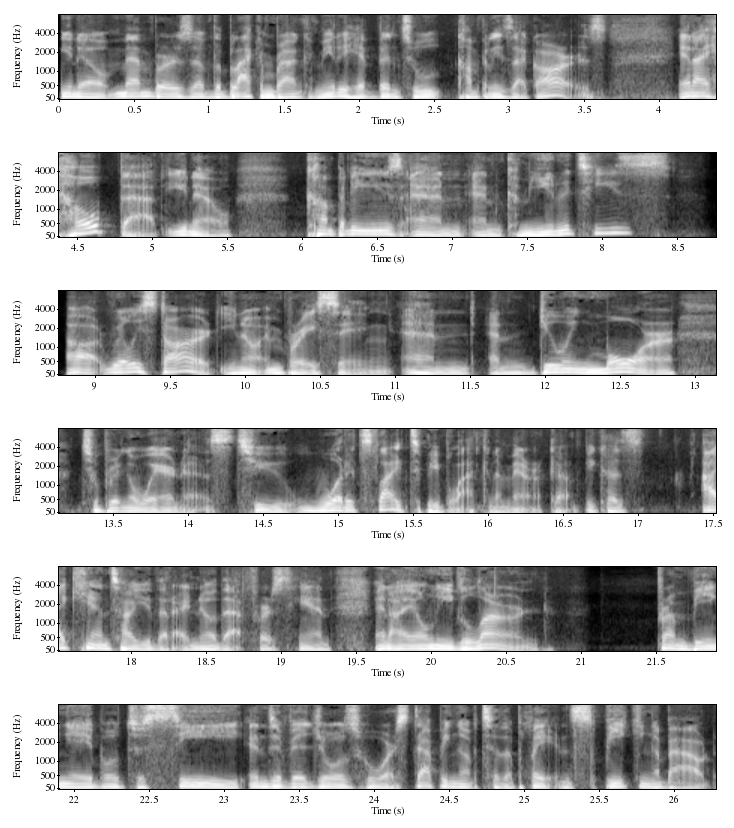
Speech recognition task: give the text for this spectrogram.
you know members of the black and brown community have been to companies like ours and i hope that you know companies and and communities uh, really start you know embracing and and doing more to bring awareness to what it's like to be black in america because i can't tell you that i know that firsthand and i only learned from being able to see individuals who are stepping up to the plate and speaking about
